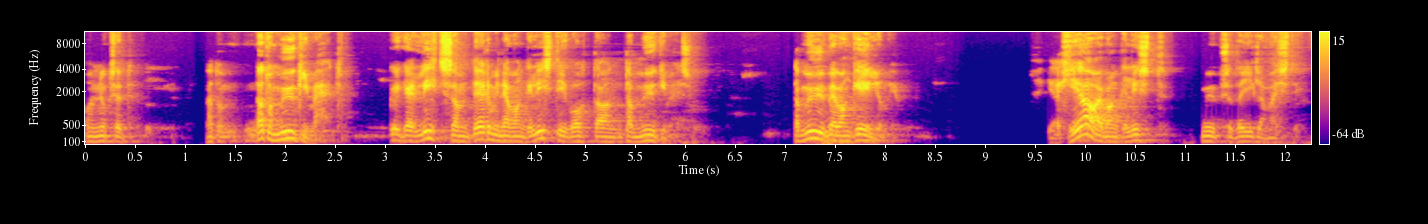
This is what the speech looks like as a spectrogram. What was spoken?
on niisugused, nad on, nad on müügimehed. kõige lihtsam termin evangelisti kohta on, ta müügimees. ta müüb evangeeliumi. ja hea evangelist müüb seda hiiglama hästi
